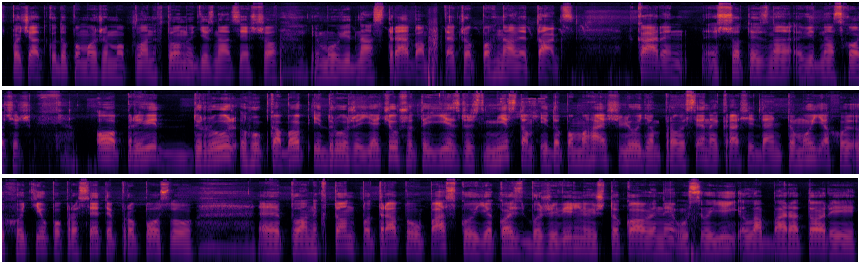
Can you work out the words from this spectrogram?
спочатку допоможемо планктону, дізнатися, що йому від нас треба. Так що погнали. Такс. Карен, що ти від нас хочеш? О, привіт, друж... губка Боб і друже. Я чув, що ти їздиш містом і допомагаєш людям провести найкращий день. Тому я хотів попросити про послугу. Е, Планктон потрапив у паску якоїсь божевільної штуковини у своїй лабораторії.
